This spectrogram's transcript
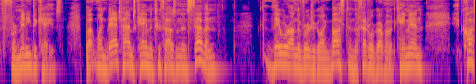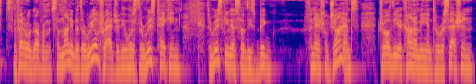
for many decades. But when bad times came in 2007, they were on the verge of going bust, and the federal government came in. It cost the federal government some money, but the real tragedy was the risk taking, the riskiness of these big financial giants drove the economy into recession.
